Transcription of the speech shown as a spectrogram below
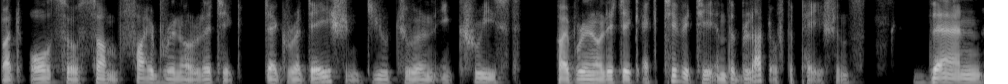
but also some fibrinolytic degradation due to an increased fibrinolytic activity in the blood of the patients, then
